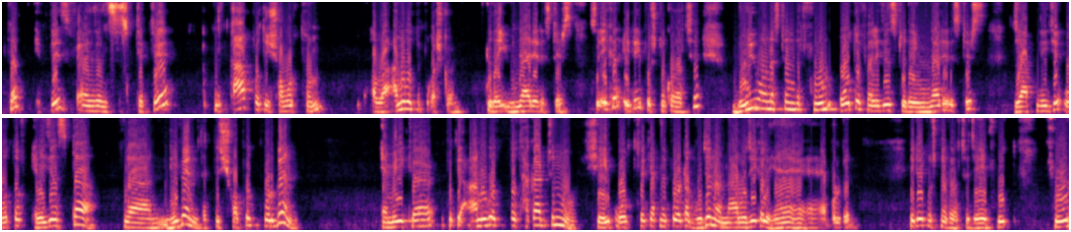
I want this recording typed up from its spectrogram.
অর্থাৎ এই প্লেস অফ অ্যালিজেন্স ক্ষেত্রে কার প্রতি সমর্থন আবার আনুগত্য প্রকাশ করেন? To the United States so এখানে এটাই প্রশ্ন করা হচ্ছে do you understand the full oath of allegiance to the United States যে আপনি যে ওথ অফ অ্যালিজেন্সটা নেবেন আপনি শপথ করবেন, আমেরিকার প্রতি আনুগত্য থাকার জন্য, সেই ওথ থেকে আপনি পুরোটা বুঝেন না না বুঝে গেলে হ্যাঁ হ্যাঁ হ্যাঁ বলবেন। এটাই প্রশ্ন করা হচ্ছে, যে full full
